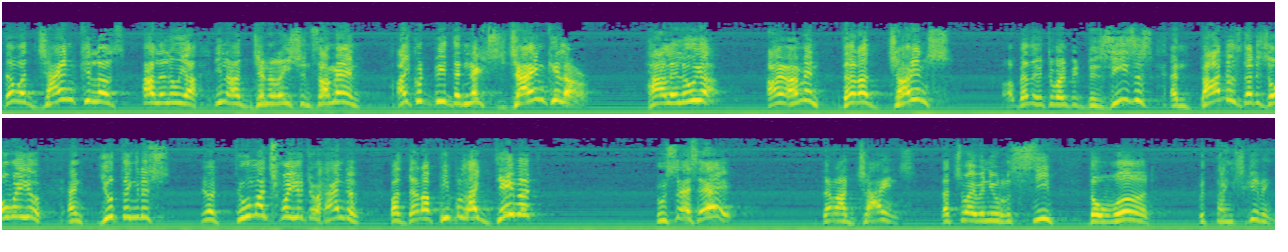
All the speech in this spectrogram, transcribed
there were giant killers, hallelujah, in our generations. Amen. I could be the next giant killer. Hallelujah. I, I mean, there are giants, uh, whether it might be diseases and battles that is over you, and you think it is you know, too much for you to handle. But there are people like David who says, Hey, there are giants. That's why when you receive the word with thanksgiving,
